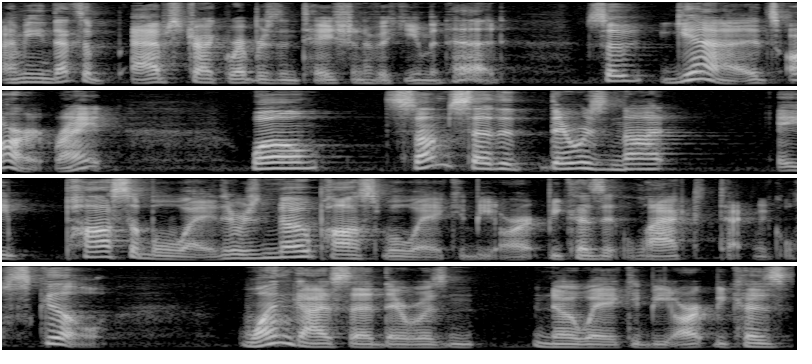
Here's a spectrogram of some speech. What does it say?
I mean, that's an abstract representation of a human head. So, yeah, it's art, right? Well, some said that there was not a possible way, there was no possible way it could be art because it lacked technical skill. One guy said there was no way it could be art because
